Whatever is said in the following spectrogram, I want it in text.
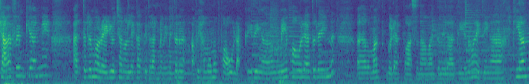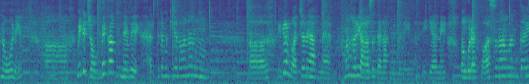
ශාෆම් කියන්නේ ඇත්තටම රේඩියෝ චනල්ල එකක් විතරක් නෙමේ මෙතන අපි හැමෝම පවුලක්. ඉතිං මේ පවුල ඇතුළ ඉන්න මත් ගොඩක් පාසනාවන්ත වෙලා තියෙනවා. ඉතිං කියන්න ඕනේ මේක ජොබ් එකක් නෙවේ. ඇත්තටම කියනවනම් එකට වචනයක් නෑ. මං හරි ආස තැනක් මෙතන ඉන්න. එකන්නේ මං ගොඩක් වාසනාවන්තයි.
